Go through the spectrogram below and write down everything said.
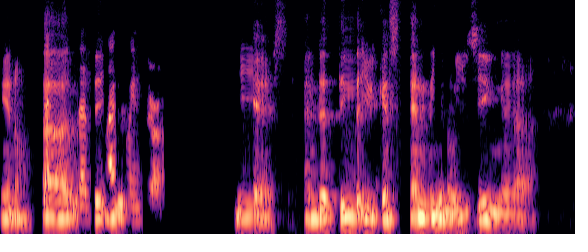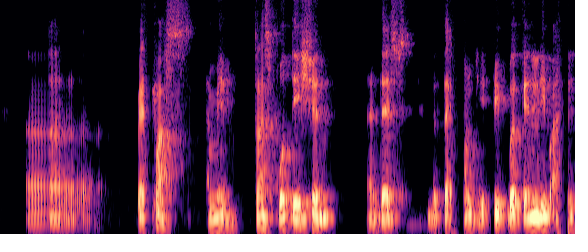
You know, uh, That's the- 5.0. Yes, and the thing that you can send, you know, using uh, uh, very fast. I mean, transportation. And that's the technology. People can live under,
